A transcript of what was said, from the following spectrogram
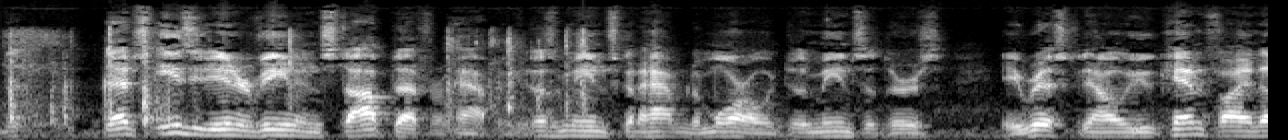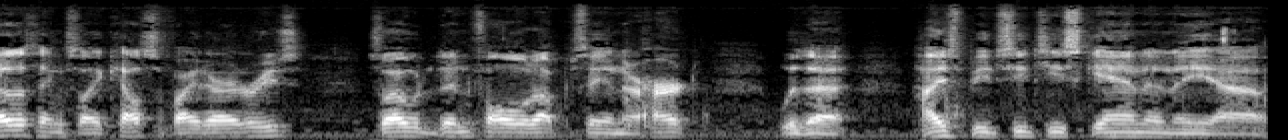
the, that's easy to intervene and stop that from happening. It doesn't mean it's going to happen tomorrow. It just means that there's a risk. Now, you can find other things like calcified arteries. So I would then follow it up, say, in their heart with a high-speed CT scan and a uh,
